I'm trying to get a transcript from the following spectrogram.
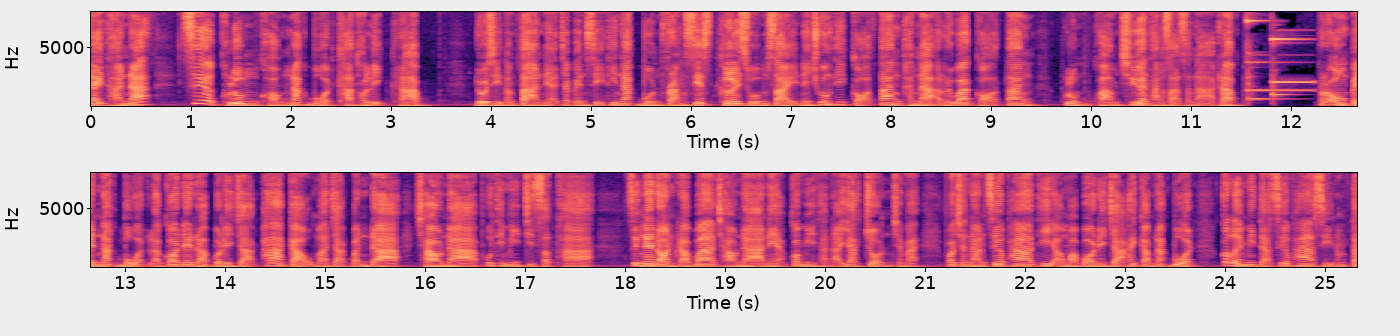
ในฐานะเสื้อคลุมของนักบวชคาทอลิกครับโดยสีน้ำตาลเนี่ยจะเป็นสีที่นักบุญฟรังซิสเคยสวมใส่ในช่วงที่ก่อตั้งคณะหรือว่าก่อตั้ง กลุ่มความเชื่อทางศาสนาครับ พระองค์เป็นนักบวชแล้วก็ได้รับบริจาคผ้าเก่ามาจากบรรดา ชาวนาผู้ที่มีจิตศรัทธา ซึ่งแน่นอนครับว่าชาวนาเนี่ยก็มีฐานะยากจนใช่ไหมเพราะฉะนั้นเสื้อผ้าที่เอามาบริจาคให้กับนักบวชก็เลยมีแต่เสื้อผ้าสีน้ำต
